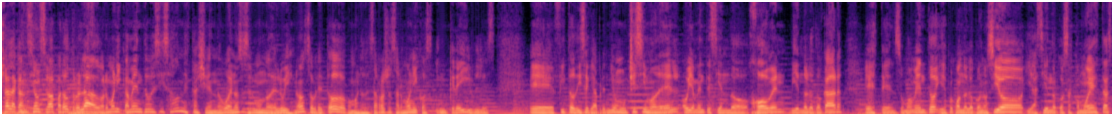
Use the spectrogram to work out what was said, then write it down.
ya la canción se va para otro lado, armónicamente. Vos decís, ¿a dónde está yendo? Bueno, ese es el mundo de Luis, ¿no? Sobre todo como los desarrollos armónicos increíbles. Eh, Fito dice que aprendió muchísimo de él, obviamente siendo joven, viéndolo tocar este, en su momento, y después cuando lo conoció y haciendo cosas como estas.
